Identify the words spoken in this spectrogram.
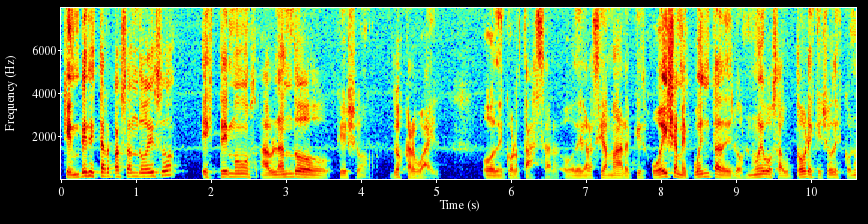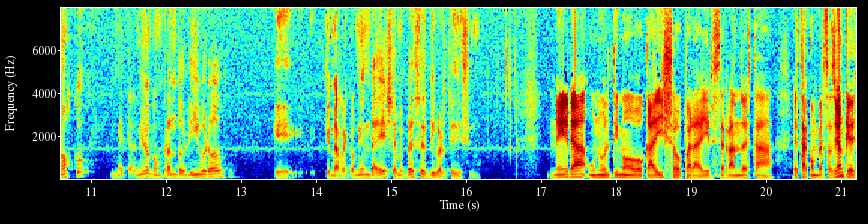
que en vez de estar pasando eso, estemos hablando, que yo, de Oscar Wilde, o de Cortázar, o de García Márquez, o ella me cuenta de los nuevos autores que yo desconozco y me termino comprando libros que, me recomienda ella, me parece divertidísimo. Negra, un último bocadillo para ir cerrando esta, esta conversación, que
